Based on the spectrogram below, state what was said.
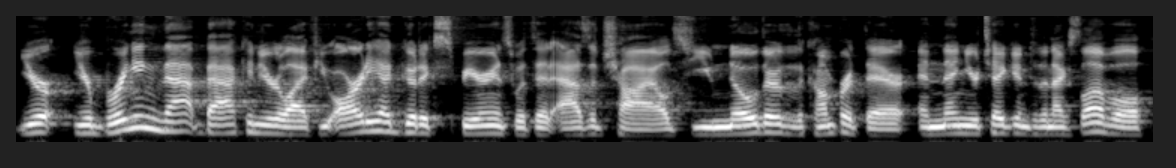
you're you're bringing that back into your life. You already had good experience with it as a child, so you know there's the comfort there. And then you're taking to the next level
